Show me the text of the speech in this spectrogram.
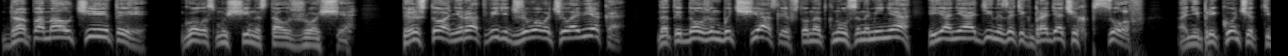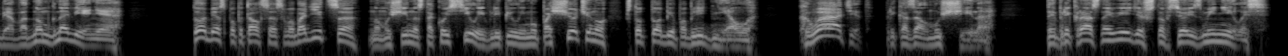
«Да помолчи ты!» — голос мужчины стал жестче. «Ты что, не рад видеть живого человека? Да ты должен быть счастлив, что наткнулся на меня, и я не один из этих бродячих псов. Они прикончат тебя в одно мгновение». Тобиас попытался освободиться, но мужчина с такой силой влепил ему пощечину, что Тоби побледнел. «Хватит!» — приказал мужчина. «Ты прекрасно видишь, что все изменилось.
